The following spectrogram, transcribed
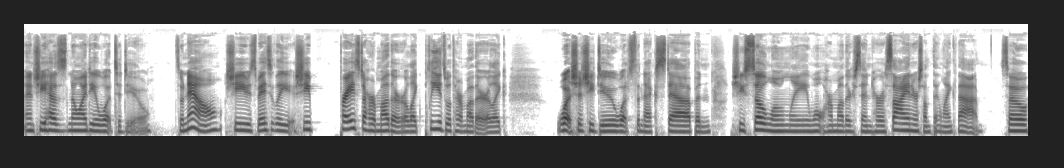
And she has no idea what to do. So now she's basically she prays to her mother or like pleads with her mother like what should she do? What's the next step? And she's so lonely. Won't her mother send her a sign or something like that? So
